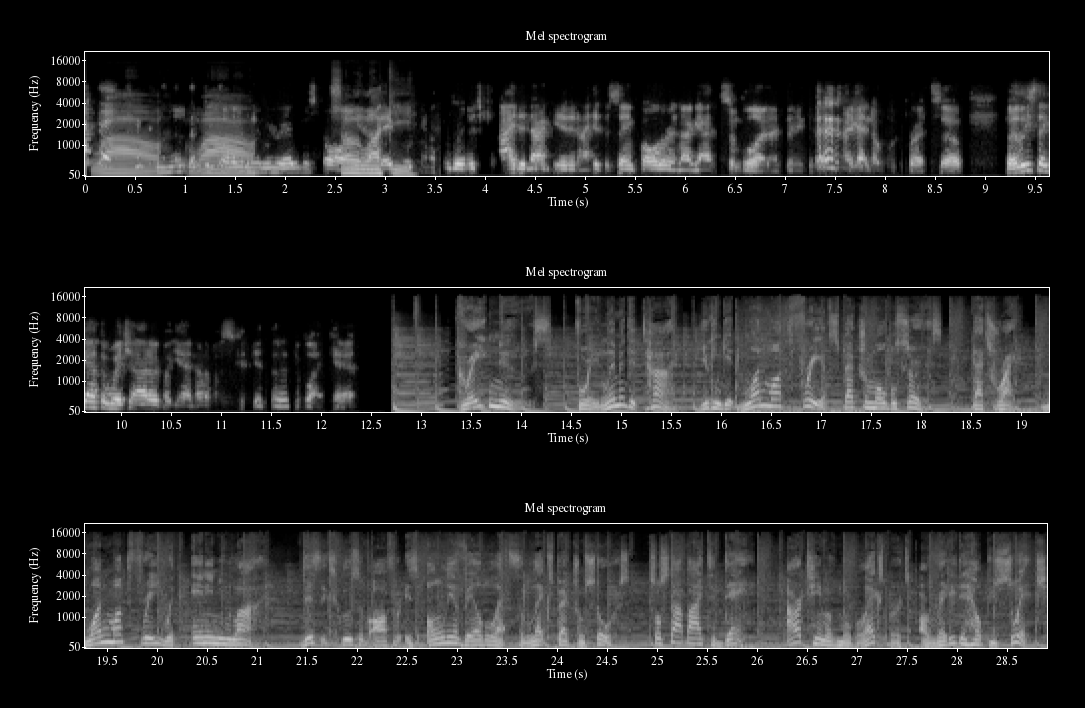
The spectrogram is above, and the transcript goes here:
epic. Wow. the one that the Wow. we were able to install. So Yeah, lucky. Got the witch. I did not get it. I hit the same caller and I got some blood. I think I, I got no blueprint. So, but at least they got the witch out of it. But yeah, none of us could get the, the black cat. Great news! For a limited time, you can get one month free of Spectrum Mobile service. That's right, one month free with any new line. This exclusive offer is only available at select Spectrum stores, so stop by today. Our team of mobile experts are ready to help you switch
